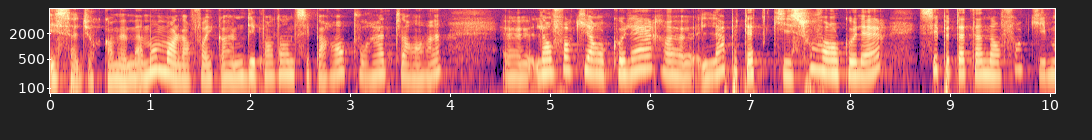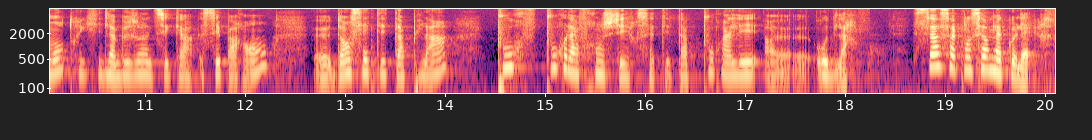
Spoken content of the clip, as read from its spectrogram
et ça dure quand même un moment. L'enfant est quand même dépendant de ses parents pour un temps. Hein. Euh, l'enfant qui est en colère, euh, là peut-être qui est souvent en colère, c'est peut-être un enfant qui montre qu'il a besoin de ses, ses parents, dans cette étape-là pour, pour la franchir, cette étape, pour aller au-delà. Ça, ça concerne la colère.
